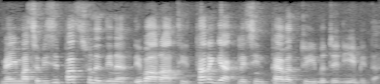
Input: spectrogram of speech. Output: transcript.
මේ මාස 25 වන දින දිවා රාත්‍රී තරගයක් ලෙසින් පැවැත්වීමට නියමිතයි.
